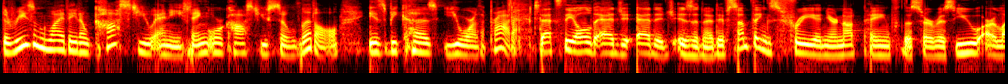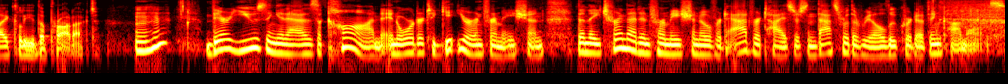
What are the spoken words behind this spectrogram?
The reason why they don't cost you anything or cost you so little is because you are the product. That's the old adage, isn't it? If something's free and you're not paying for the service, you are likely the product. Mm-hmm. They're using it as a con in order to get your information. Then they turn that information over to advertisers, and that's where the real lucrative income is.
